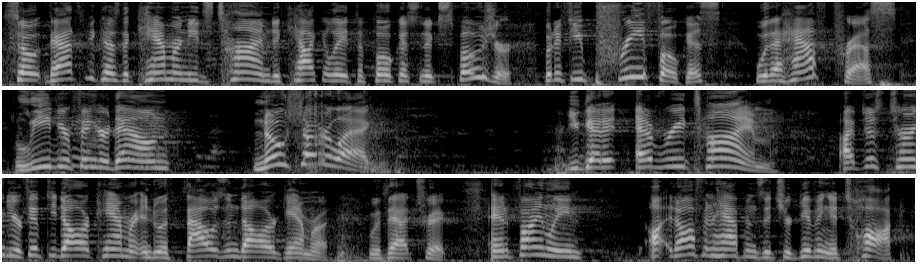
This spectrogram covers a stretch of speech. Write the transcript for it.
so that's because the camera needs time to calculate the focus and exposure. But if you pre-focus with a half press, leave your finger down, no shutter lag. You get it every time. I've just turned your $50 camera into a $1,000 camera with that trick. And finally, uh, it often happens that you're giving a talk,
